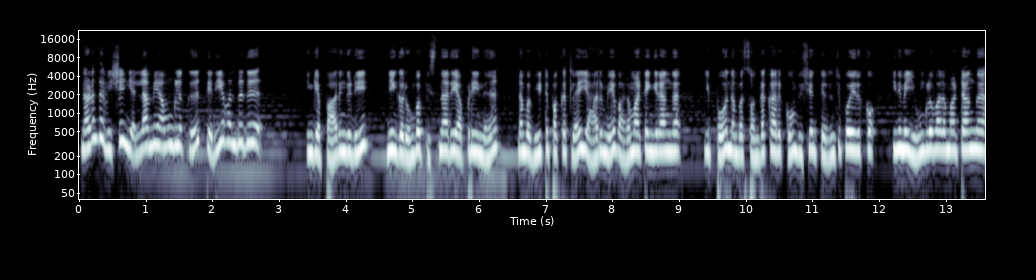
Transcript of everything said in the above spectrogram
நடந்த விஷயம் எல்லாமே அவங்களுக்கு தெரிய வந்தது. இங்க பாருங்கடி நீங்க ரொம்ப பிஸ்னாரி அப்படின்னு நம்ம வீட்டு பக்கத்துல யாருமே வரமாட்டேங்கிறாங்க. இப்போ நம்ம சொந்தக்காருக்கும் விஷயம் தெரிஞ்சு போயிருக்கோம். இனிமே இவங்களும் வரமாட்டாங்க.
